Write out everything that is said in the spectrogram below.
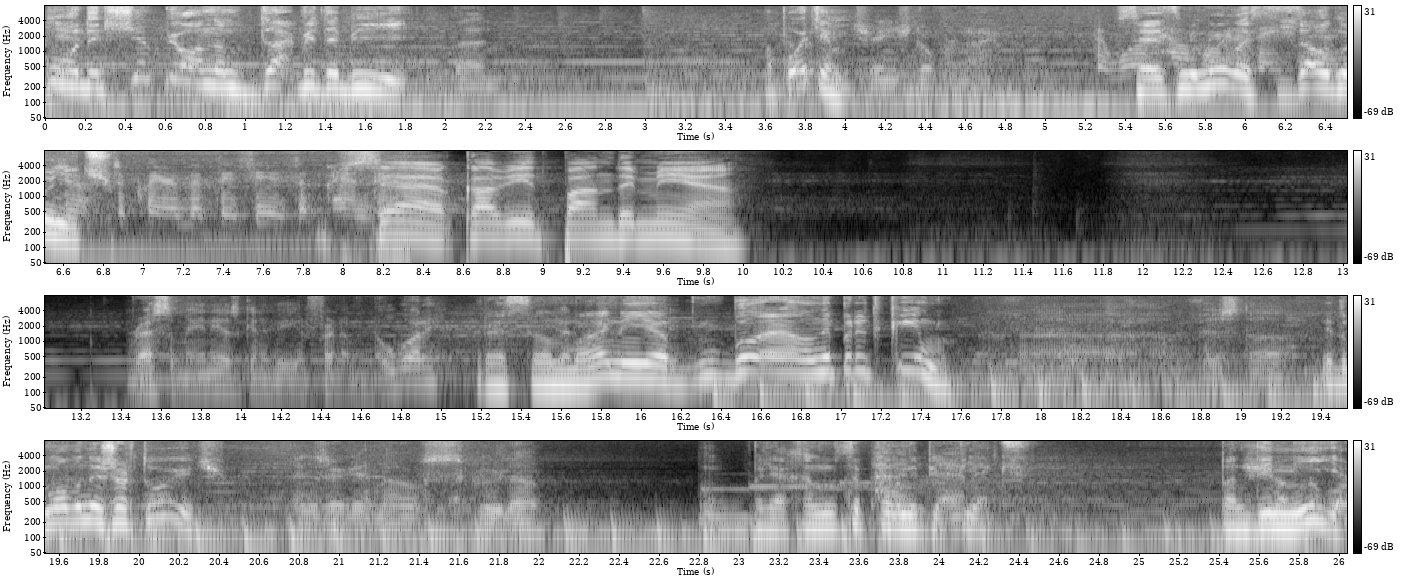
буде чемпіоном WWE. А потім все змінилось за одну ніч. Front of nobody. Реселманія була але не перед ким. Я думав, вони жартують. Бляха, ну це повний піпець. Пандемія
